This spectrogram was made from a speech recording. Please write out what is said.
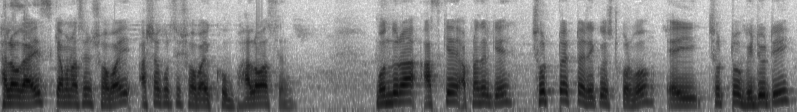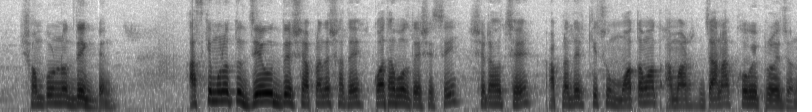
হ্যালো গাইস কেমন আছেন সবাই? আশা করছি সবাই খুব ভালো আছেন। বন্ধুরা, আজকে আপনাদেরকে ছোট্ট একটা রিকোয়েস্ট করব। এই ছোট্ট ভিডিওটি সম্পূর্ণ দেখবেন। আজকে মূলত যে উদ্দেশ্যে আপনাদের সাথে কথা বলতে এসেছি, সেটা হচ্ছে আপনাদের কিছু মতামত আমার জানা খুবই প্রয়োজন।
